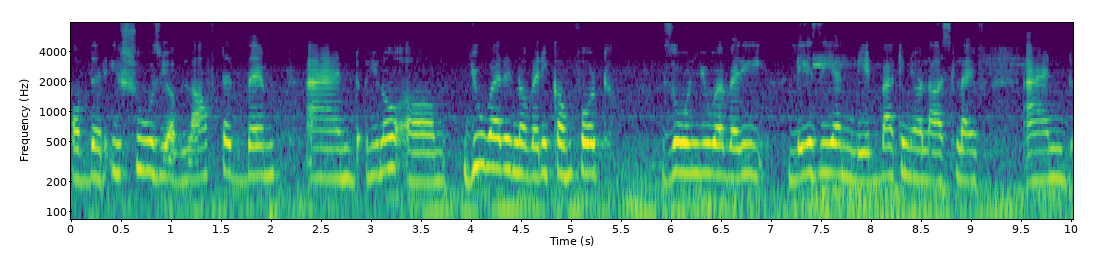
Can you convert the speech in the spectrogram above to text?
of their issues you have laughed at them. And you know um, you were in a very comfort zone you were very lazy and laid back in your last life and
